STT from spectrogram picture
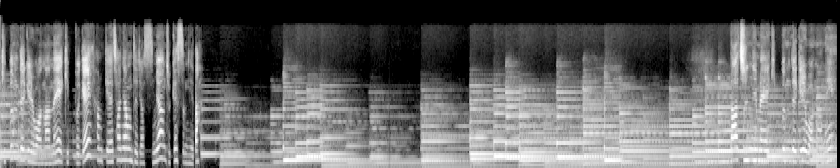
기쁨 되길 원하네 기쁘게 함께 찬양 드렸으면 좋겠습니다. 나 주님의 기쁨 되길 원하네.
